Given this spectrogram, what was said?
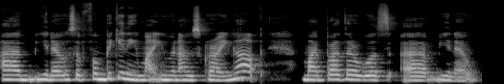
Um, you know, so from beginning, my, when I was growing up, my brother was, um, you know,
